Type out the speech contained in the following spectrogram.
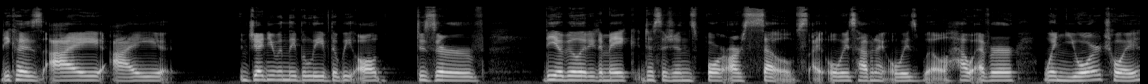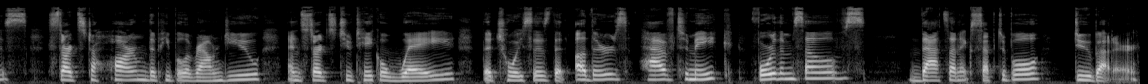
because I, I genuinely believe that we all deserve the ability to make decisions for ourselves. I always have and I always will. However, when your choice starts to harm the people around you and starts to take away the choices that others have to make for themselves, that's unacceptable. Do better.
